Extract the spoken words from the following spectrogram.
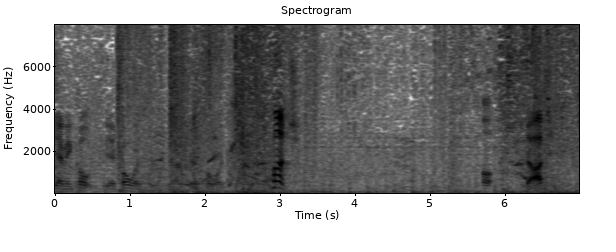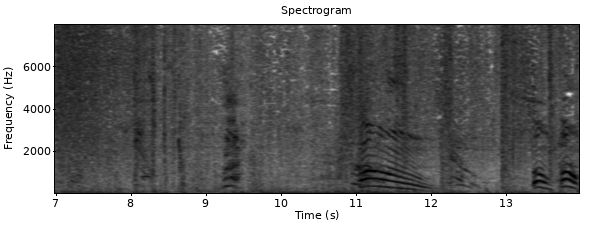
Yeah, I mean Colt. Yeah, Colt was yeah, forward. Punch. Oh, dodge. Boom. Boom, boom.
